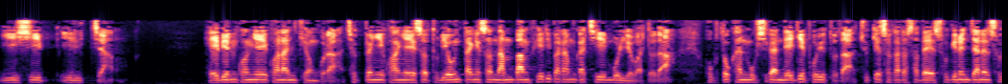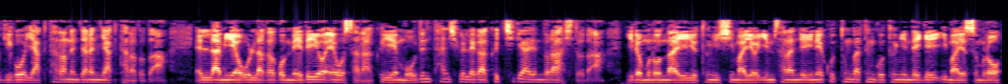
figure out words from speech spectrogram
21장 해변 광야에 관한 경고라 적병이 광야에서 두려운 땅에서 남방 회리바람같이 몰려왔도다. 혹독한 묵시가 내게 보였도다. 주께서 가라사대 속이는 자는 속이고 약탈하는 자는 약탈하도다. 엘람이여 올라가고 메대여 에오사라. 그의 모든 탄식을 내가 그치게 하였노라 하시도다. 이러므로 나의 유통이 심하여 임산한 여인의 고통 같은 고통이 내게 임하였으므로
